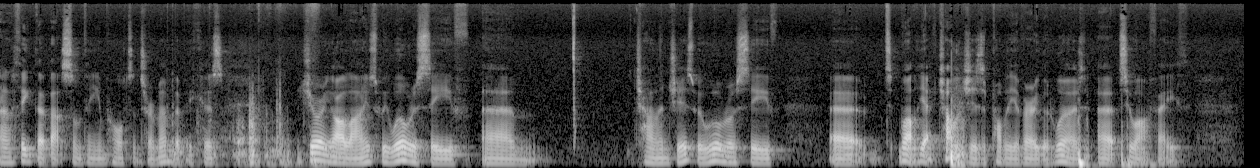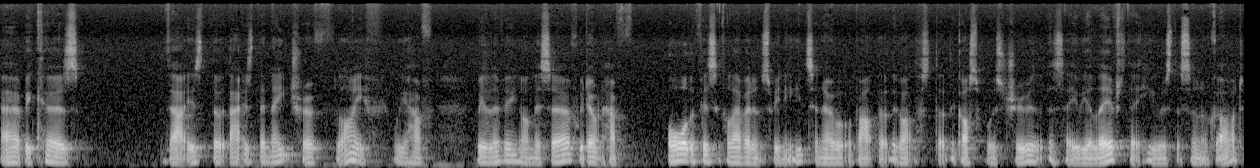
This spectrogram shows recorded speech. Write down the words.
and I think that that's something important to remember because during our lives we will receive um, challenges. We will receive, uh, t- well, yeah, challenges is probably a very good word uh, to our faith, uh, because that is the that is the nature of life. We have we're living on this earth. We don't have all the physical evidence we need to know about that the that the gospel was true, that the Savior lived, that He was the Son of God,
